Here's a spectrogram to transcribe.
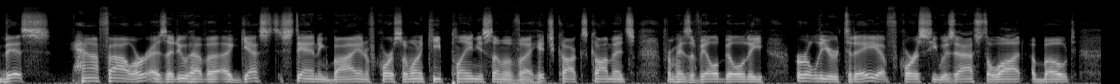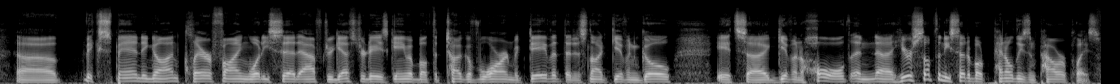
this half hour, as I do have a, a, guest standing by. And of course, I want to keep playing you some of uh, Hitchcock's comments from his availability earlier today. Of course, he was asked a lot about. Uh, expanding on, clarifying what he said after yesterday's game about the tug of war on McDavid, that it's not give and go, it's uh, give and hold. And uh, here's something he said about penalties and power plays.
